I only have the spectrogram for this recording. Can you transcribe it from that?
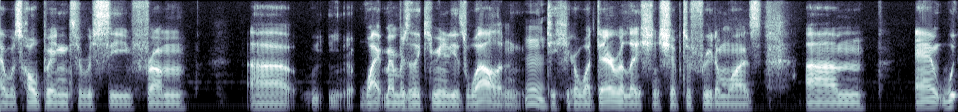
I was hoping to receive from uh, you know, white members of the community as well, and to hear what their relationship to freedom was. Um, and we,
